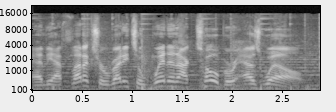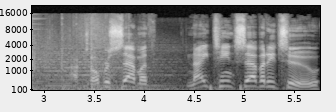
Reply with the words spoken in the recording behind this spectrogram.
and the Athletics were ready to win in October as well. October 7th, 1972,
